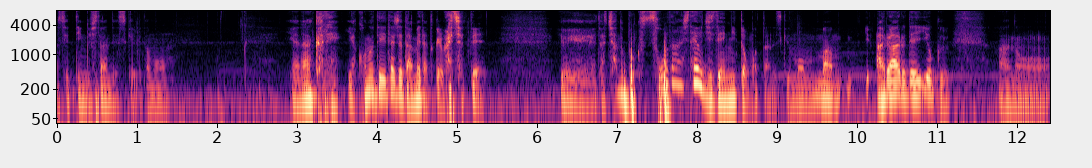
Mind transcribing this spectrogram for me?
セッティングしたんですけれども。いやなんかねいやこのデータじゃダメだとか言われちゃって。いやいやいやちゃんと僕相談したよ事前にと思ったんですけどもまああるあるでよくあの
